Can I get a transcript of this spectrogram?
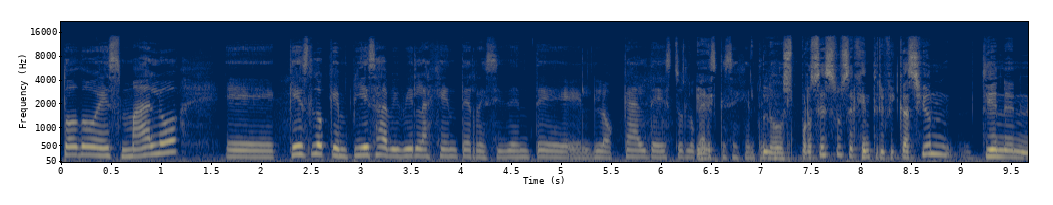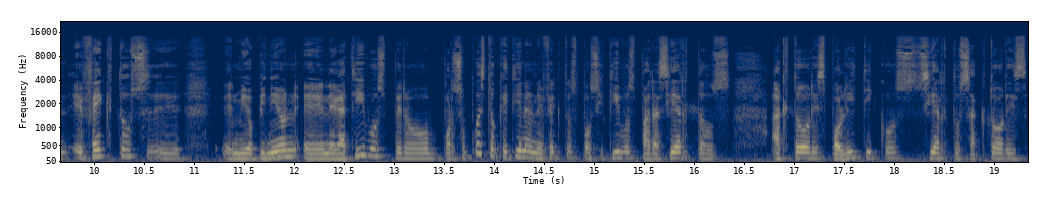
¿Todo es malo? Eh, ¿Qué es lo que empieza a vivir la gente residente local de estos lugares Eh, que se gentrifican? Los procesos de gentrificación tienen efectos, eh, en mi opinión, negativos, pero por supuesto que tienen efectos positivos para ciertos actores políticos, ciertos actores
